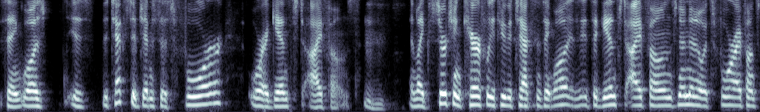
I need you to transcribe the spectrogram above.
saying, well, is, is, the text of Genesis for or against iPhones? Mm-hmm. And like searching carefully through the text and saying, well, it's against iPhones. No, no, no, it's for iPhones.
